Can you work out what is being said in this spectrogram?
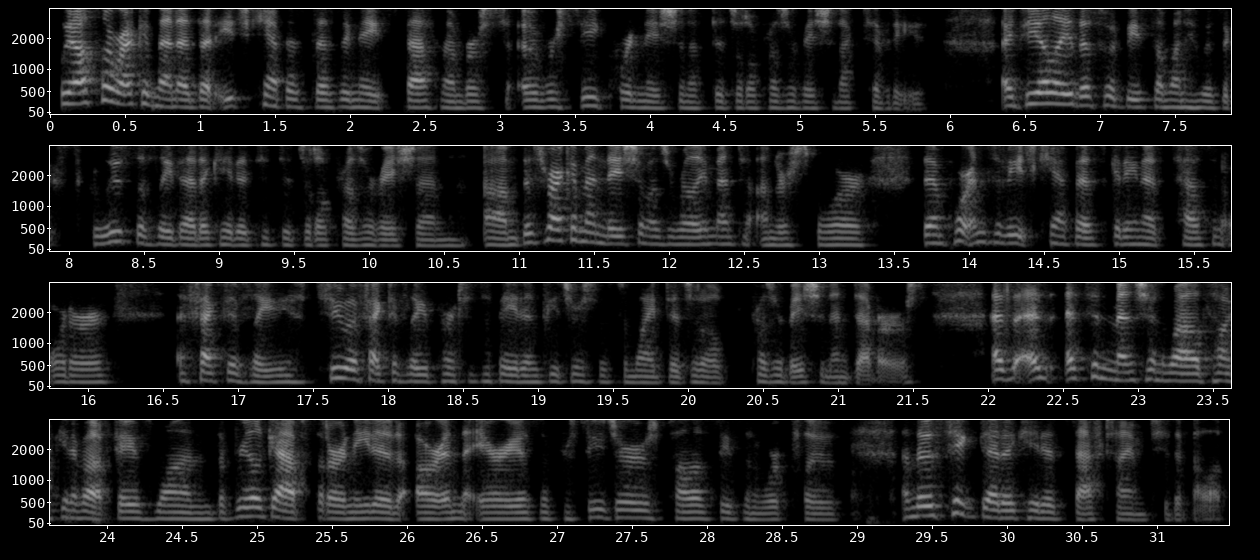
We also recommended that each campus designate staff members to oversee coordination of digital preservation activities. Ideally, this would be someone who is exclusively dedicated to digital preservation. Um, this recommendation was really meant to underscore the importance of each campus getting its house in order effectively to effectively participate in future system-wide digital preservation endeavors. As Edson mentioned while talking about phase one, the real gaps that are needed are in the areas of procedures, policies, and workflows, and those take dedicated staff time to develop.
